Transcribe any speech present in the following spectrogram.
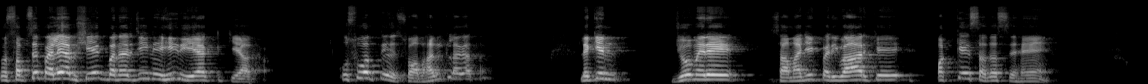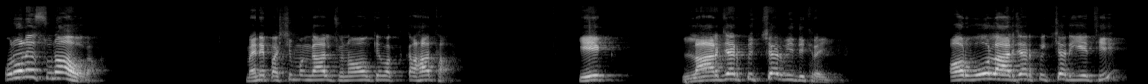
तो सबसे पहले अभिषेक बनर्जी ने ही रिएक्ट किया था। उस वक्त स्वाभाविक लगा था। लेकिन जो मेरे सामाजिक परिवार के पक्के सदस्य हैं, उन्होंने सुना होगा। मैंने पश्चिम बंगाल चुनाव के वक्त कहा था कि एक लार्जर पिक्चर भी दिख रही है। और वो लार्जर पिक्चर ये थी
